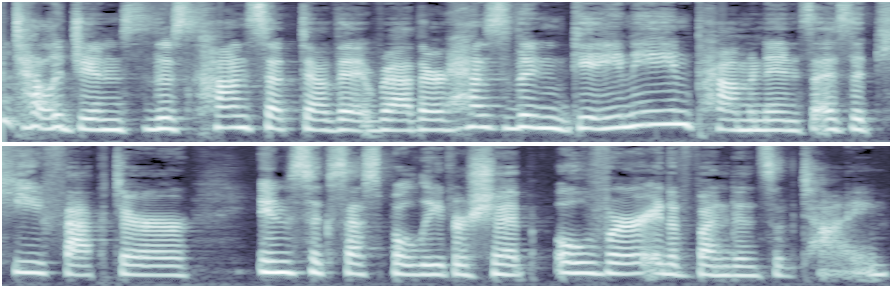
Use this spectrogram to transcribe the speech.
intelligence, this concept of it rather, has been gaining prominence as a key factor in successful leadership over an abundance of time.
